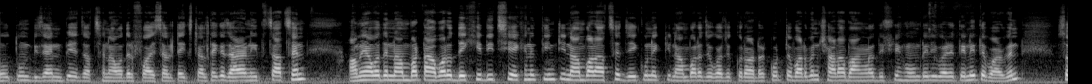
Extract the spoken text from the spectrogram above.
নতুন ডিজাইন পেয়ে যাচ্ছেন আমাদের ফয়সাল টেক্সটাইল থেকে। যারা নিতে চাচ্ছেন, আমি আমাদের নাম্বারটা আবারও দেখিয়ে দিচ্ছি। এখানে তিনটি নাম্বার আছে যে কোনো একটি নাম্বারে যোগাযোগ করে অর্ডার করতে পারবেন। সারা বাংলাদেশে হোম ডেলিভারিতে নিতে পারবেন। সো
